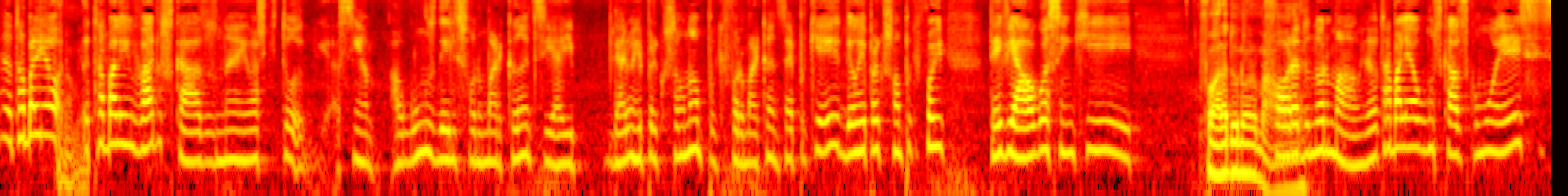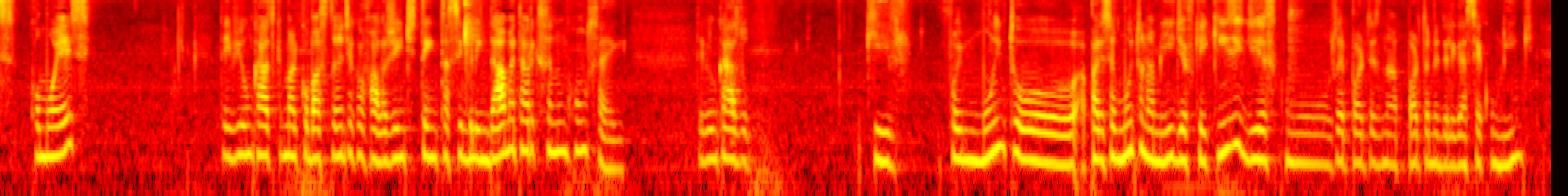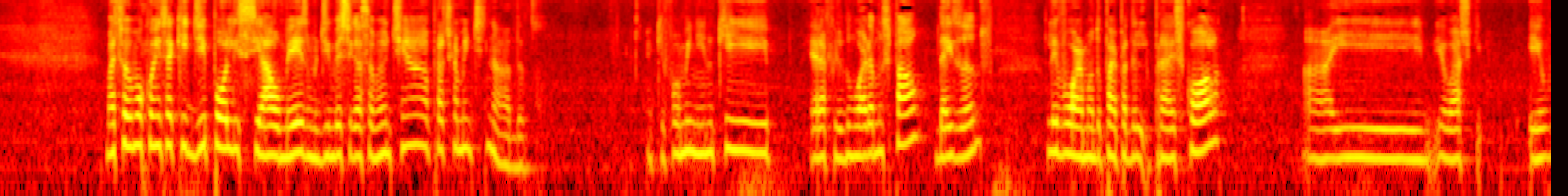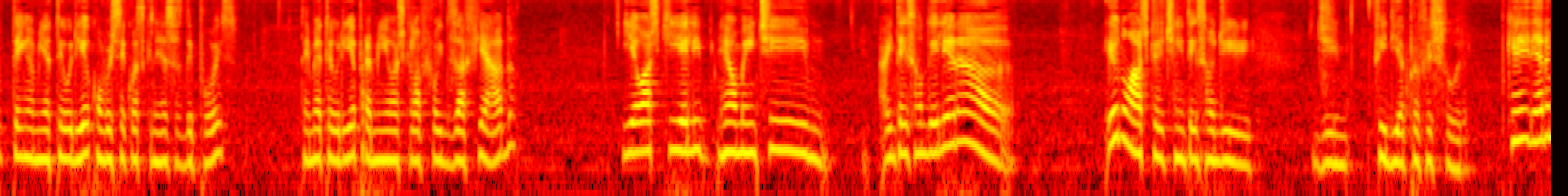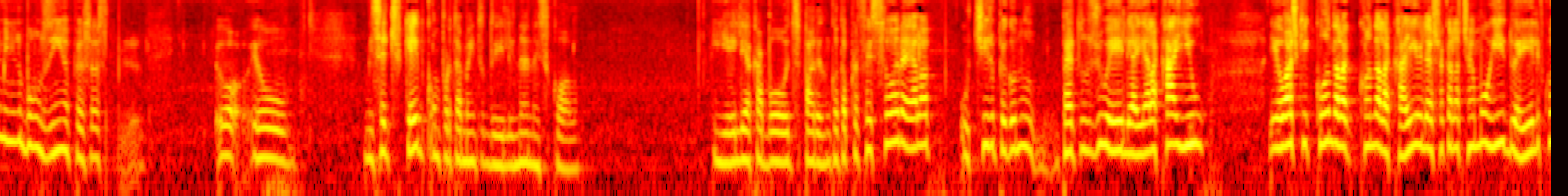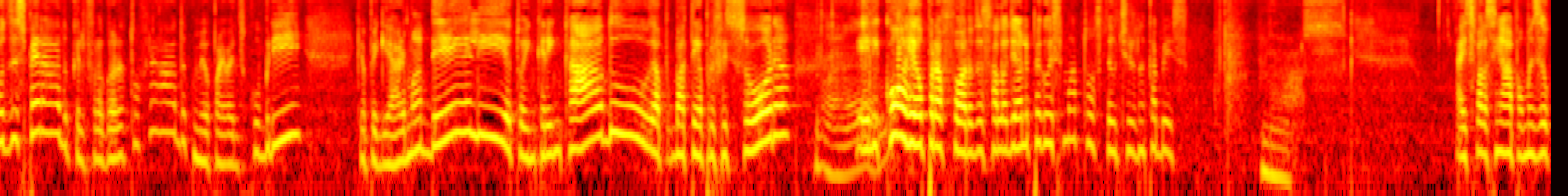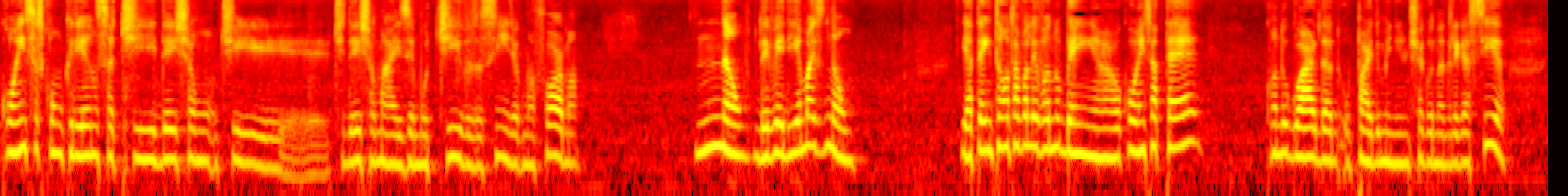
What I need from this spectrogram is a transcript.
É, Eu trabalhei, eu, eu trabalhei em vários casos, né? Eu acho que to, assim, alguns deles foram marcantes e aí deram repercussão não porque foram marcantes, é porque deu repercussão porque foi teve algo assim que Fora do normal. fora né? do normal. Então eu trabalhei em alguns casos como esses, como esse. Teve um caso que marcou bastante, é que eu falo, a gente tenta se blindar, mas tem hora que você não consegue. Teve um caso que foi muito. apareceu muito na mídia. Eu fiquei 15 dias com os repórteres na porta da minha delegacia com link. Mas foi uma ocorrência aqui de policial mesmo, de investigação, eu não tinha praticamente nada. Que foi um menino que era filho de um guarda municipal, 10 anos, levou a arma do pai para a escola. Aí eu acho que eu tenho a minha teoria, conversei com as crianças depois. Tem minha teoria, para mim eu acho que ela foi desafiada. E eu acho que ele realmente a intenção dele era eu não acho que ele tinha intenção de de ferir a professora. Porque ele era um menino bonzinho, pessoas eu, eu me certifiquei do comportamento dele, né, na escola. E ele acabou disparando contra a professora, ela o tiro pegou no, perto do joelho, aí ela caiu. Eu acho que quando ela, quando ela caiu, ele achou que ela tinha morrido. Aí ele ficou desesperado, porque ele falou: agora eu tô ferrado, que meu pai vai descobrir que eu peguei a arma dele, eu tô encrencado, eu matei a professora. Ele correu pra fora da sala de aula e pegou e se matou, se deu um tiro na cabeça. Nossa. Aí você fala assim, ah, pô, mas ocorrências com criança te deixam, te, te deixam mais emotivas, assim, de alguma forma? Não, deveria, mas não. E até então eu tava levando bem a ocorrência até quando o guarda, o pai do menino chegou na delegacia,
